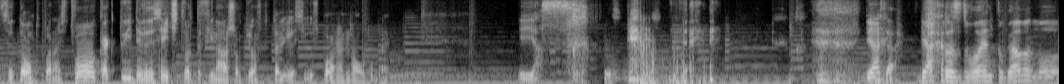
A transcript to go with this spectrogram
световното първенство, както и 94-та финала Шампионската лига си го спомням много добре. И аз. бях, Да. Бях раздвоен тогава, но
